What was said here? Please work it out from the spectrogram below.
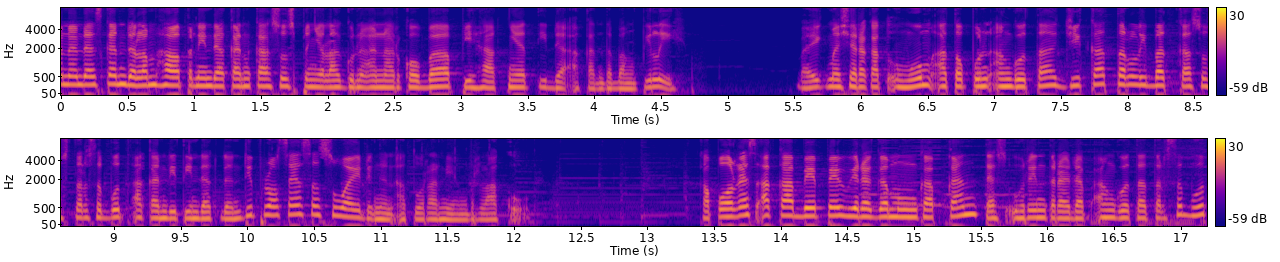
menandaskan dalam hal penindakan kasus penyalahgunaan narkoba pihaknya tidak akan tebang pilih. Baik masyarakat umum ataupun anggota jika terlibat kasus tersebut akan ditindak dan diproses sesuai dengan aturan yang berlaku. Kapolres AKBP Wiraga mengungkapkan tes urin terhadap anggota tersebut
